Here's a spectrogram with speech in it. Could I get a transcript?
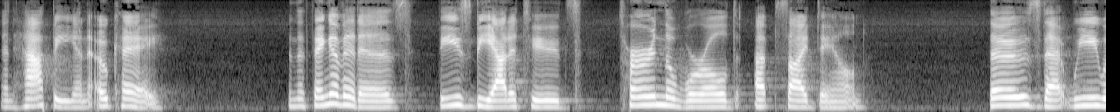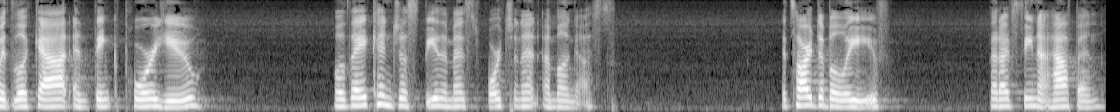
and happy and okay. And the thing of it is, these Beatitudes turn the world upside down. Those that we would look at and think, poor you, well, they can just be the most fortunate among us. It's hard to believe, but I've seen it happen.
